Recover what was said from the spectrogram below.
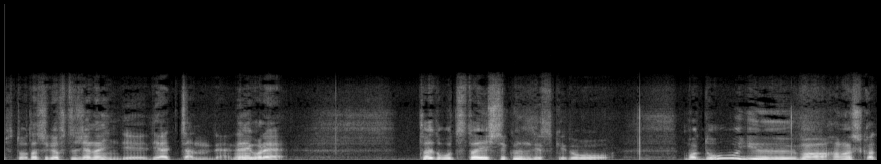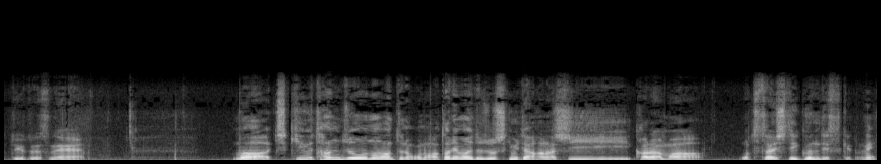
ちょっと私が普通じゃないんで出会っちゃうんだよね、これ。とりあえずお伝えしていくんですけど、まあどういう、まあ話かっていうとですね、まあ地球誕生のなんていうのこの当たり前と常識みたいな話からまあお伝えしていくんですけどね。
